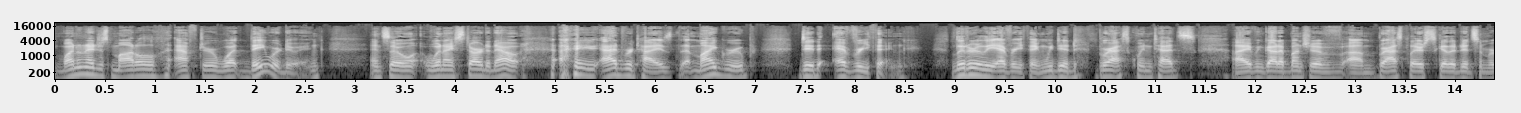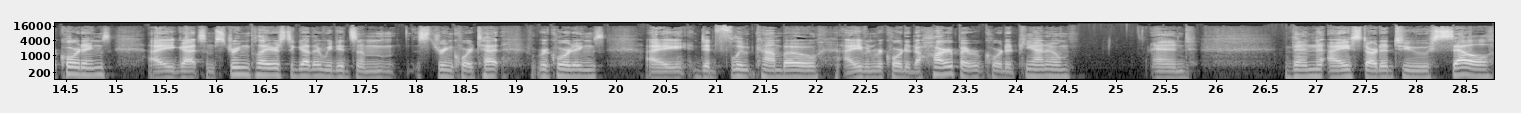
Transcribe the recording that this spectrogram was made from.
why don't I just model after what they were doing? And so when I started out, I advertised that my group did everything literally everything. We did brass quintets. I even got a bunch of um, brass players together, did some recordings. I got some string players together. We did some string quartet recordings. I did flute combo. I even recorded a harp. I recorded piano. And then I started to sell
